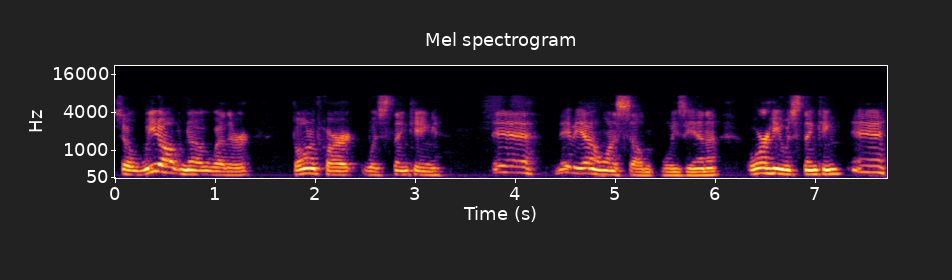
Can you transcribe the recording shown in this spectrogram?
So we don't know whether Bonaparte was thinking, eh, maybe I don't want to sell Louisiana, or he was thinking, eh,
